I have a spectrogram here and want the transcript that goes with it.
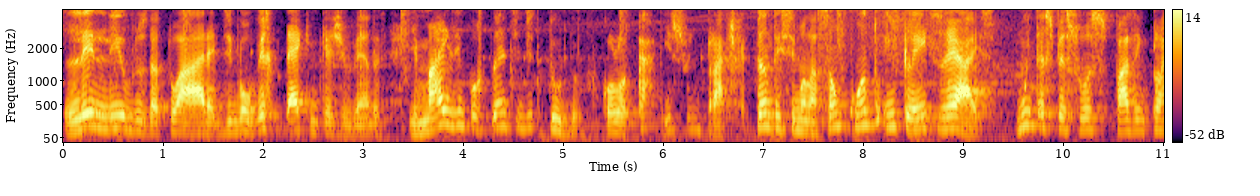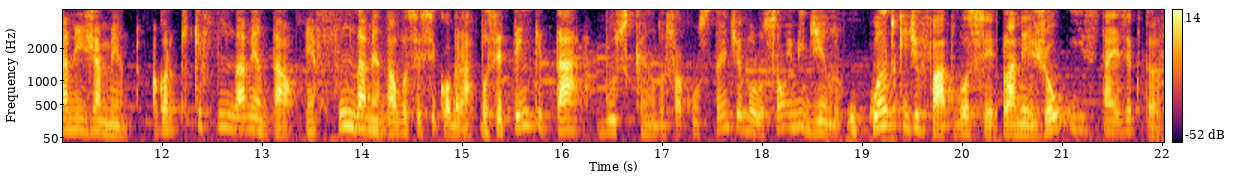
ler livros da tua área, desenvolver técnicas de vendas e, mais importante de tudo, colocar isso em prática, tanto em simulação quanto em clientes reais. Muitas pessoas fazem planejamento. Agora, o que é fundamental? É fundamental você se cobrar. Você tem que estar tá buscando a sua constante evolução e medindo o quanto que de fato você planejou e está executando.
